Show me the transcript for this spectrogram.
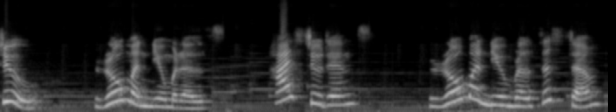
2. Roman numerals. Hi students. Roman numeral system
